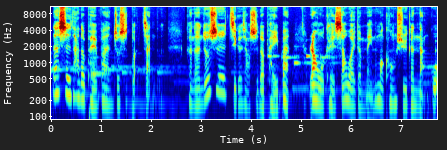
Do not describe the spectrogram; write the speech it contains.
但是他的陪伴就是短暂的。可能就是几个小时的陪伴，让我可以稍微的没那么空虚跟难过。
